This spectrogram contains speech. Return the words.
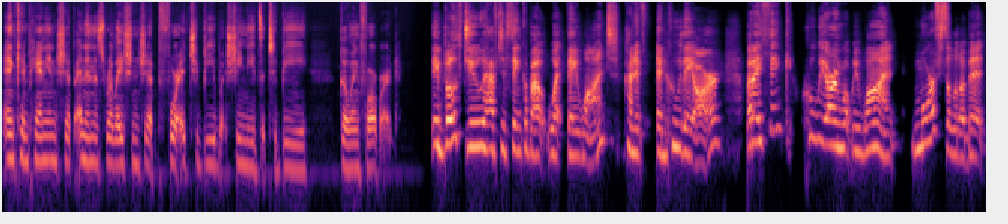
and companionship and in this relationship for it to be what she needs it to be going forward? they both do have to think about what they want, kind of, and who they are. But I think who we are and what we want morphs a little bit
